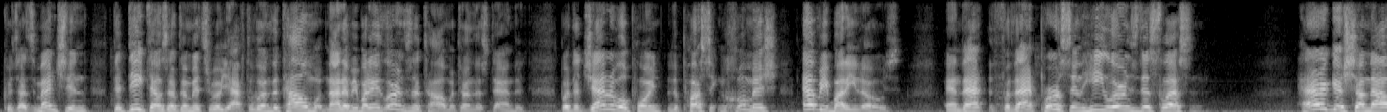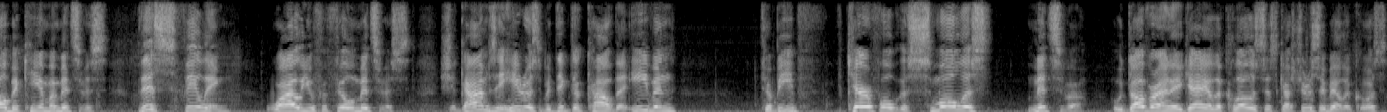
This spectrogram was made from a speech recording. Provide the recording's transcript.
Because as mentioned, the details of the mitzvah, you have to learn the Talmud. Not everybody learns the Talmud to understand it. But the general point, the Pasuk and Chumash, everybody knows. And that for that person, he learns this lesson. This feeling while you fulfill mitzvahs. Shagam zehirus bedikta kal, that even to be careful, the smallest mitzvah, davar and egei the closest kashrus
